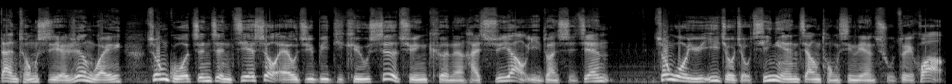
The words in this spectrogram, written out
但同时也认为中国真正接受 LGBTQ 社群可能还需要一段时间。中国于一九九七年将同性恋除罪化，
